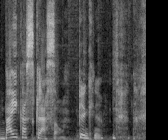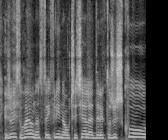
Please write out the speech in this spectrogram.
Bajka z klasą. Pięknie. Jeżeli słuchają nas w tej chwili nauczyciele, dyrektorzy szkół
